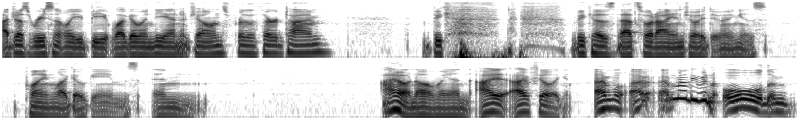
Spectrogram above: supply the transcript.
I just recently beat Lego Indiana Jones for the third time because because that's what I enjoy doing is playing Lego games and I don't know, man. I I feel like I'm I, I'm not even old. I'm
